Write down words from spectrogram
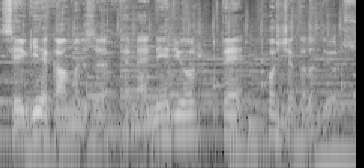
sevgiyle kalmanızı temenni ediyor ve hoşçakalın diyoruz.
